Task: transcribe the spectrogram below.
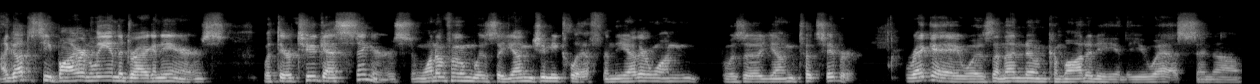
I got to see Byron Lee and the Dragonaires with their two guest singers, one of whom was a young Jimmy Cliff, and the other one was a young Toots Hibbert reggae was an unknown commodity in the U.S. and uh,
